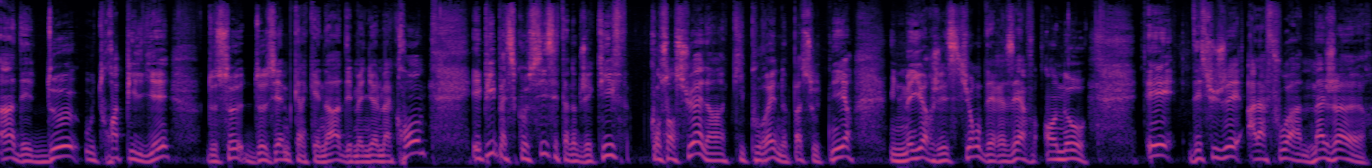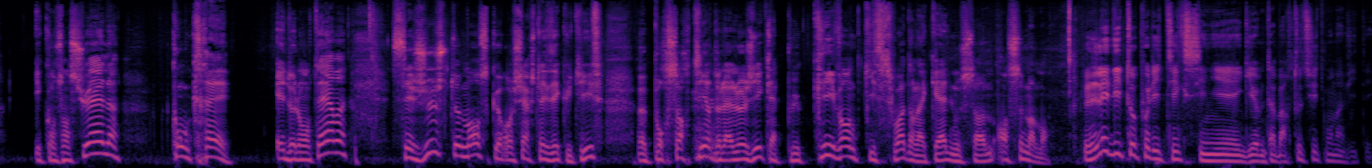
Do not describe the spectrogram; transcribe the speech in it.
un des deux ou trois piliers de ce deuxième quinquennat d'Emmanuel Macron. Et puis parce qu'aussi c'est un objectif consensuel hein, qui pourrait ne pas soutenir une meilleure gestion des réserves en eau. Et des sujets à la fois majeurs et consensuels, concrets et de long terme, c'est justement ce que recherche l'exécutif euh, pour sortir de la logique la plus clivante qui soit dans laquelle nous sommes en ce moment. L'édito politique signé Guillaume Tabar. Tout de suite mon invité.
